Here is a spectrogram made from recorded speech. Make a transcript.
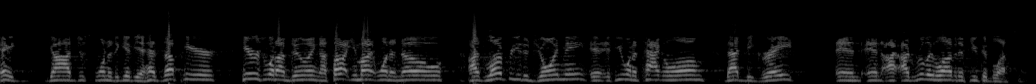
hey, God, just wanted to give you a heads up here. Here's what I'm doing. I thought you might want to know. I'd love for you to join me. If you want to tag along, that'd be great. And, and I'd really love it if you could bless me.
